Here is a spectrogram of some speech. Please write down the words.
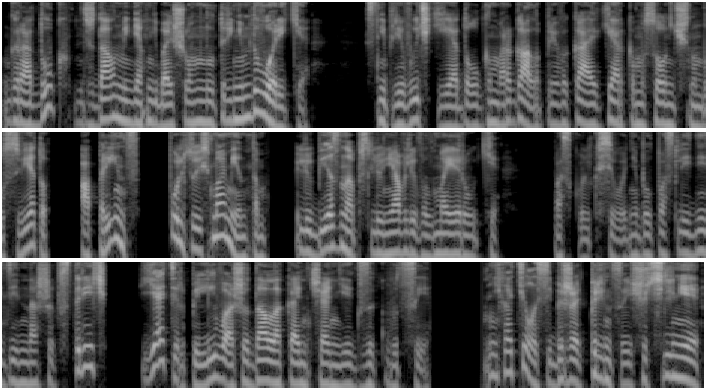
Городук ждал меня в небольшом внутреннем дворике. С непривычки я долго моргала, привыкая к яркому солнечному свету, а принц, пользуясь моментом, любезно обслюнявливал мои руки. Поскольку сегодня был последний день наших встреч, я терпеливо ожидал окончания экзекуции. Не хотелось обижать принца еще сильнее,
